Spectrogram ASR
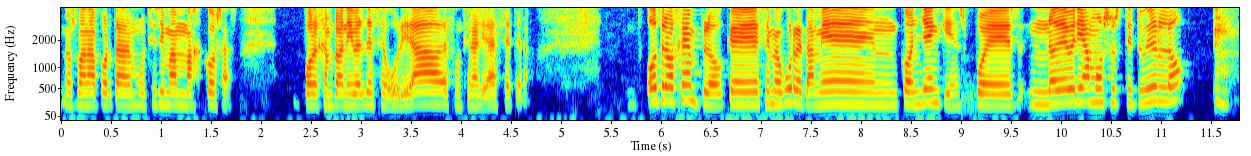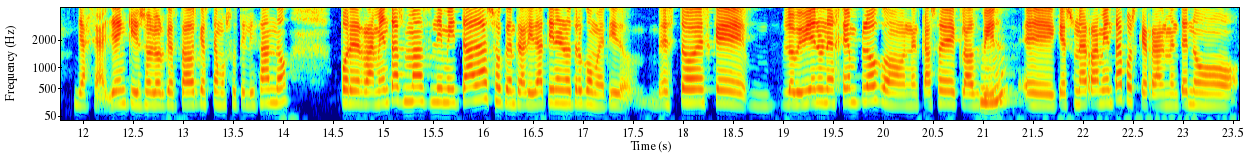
nos van a aportar muchísimas más cosas por ejemplo, a nivel de seguridad, de funcionalidad, etcétera. otro ejemplo que se me ocurre también con Jenkins, pues no deberíamos sustituirlo, ya sea Jenkins o el orquestador que estemos utilizando, por herramientas más limitadas o que en realidad tienen otro cometido. Esto es que lo viví en un ejemplo con el caso de Cloud Build, eh, que es una herramienta pues que realmente no,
